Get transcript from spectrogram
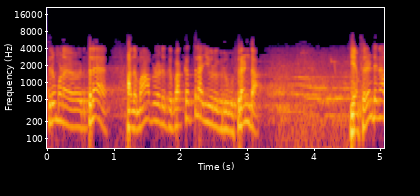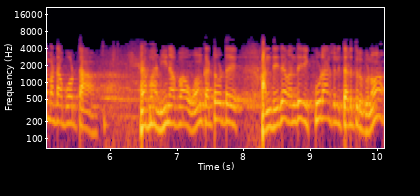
திருமண இடத்துல அந்த மாப்பிள்ளோடுக்கு பக்கத்துல இவருக்கு ஃப்ரெண்டா என் ஃப்ரெண்ட் என்ன பண்ணிட்டான் போட்டான். ஏப்பா நீனாப்பா உன் கட் அவுட்டு அந்த இதை வந்து நீ கூடான்னு சொல்லி தடுத்துருக்கணும்.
